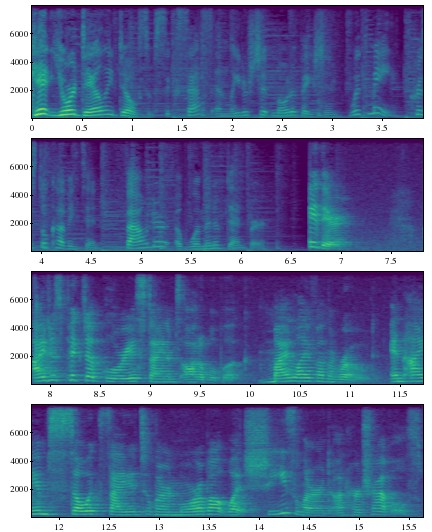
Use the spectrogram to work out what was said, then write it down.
Get your daily dose of success and leadership motivation with me, Krystal Covington, founder of Women of Denver. Hey there. I just picked up Gloria Steinem's Audible book, My Life on the Road, and I am so excited to learn more about what she's learned on her travels.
